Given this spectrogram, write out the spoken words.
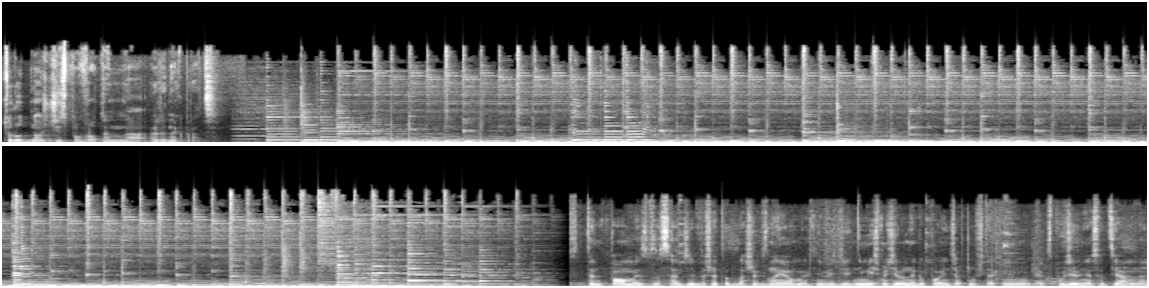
trudności z powrotem na rynek pracy. Ten pomysł w zasadzie wyszedł od naszych znajomych. Nie, wiedzieli, nie mieliśmy zielonego pojęcia o czymś takim jak spółdzielnia socjalna.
